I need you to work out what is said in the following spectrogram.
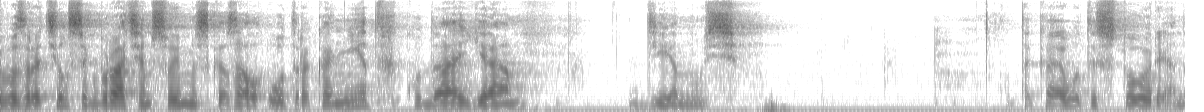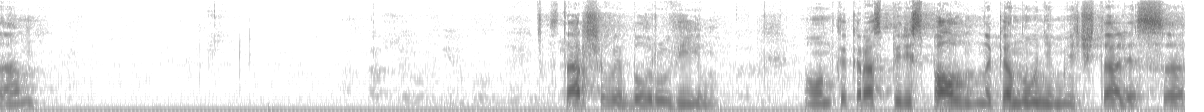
и возвратился к братьям своим и сказал, отрока нет, куда я денусь. Вот такая вот история, да. Старший был Рувим. Он как раз переспал накануне, мы читали, с,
